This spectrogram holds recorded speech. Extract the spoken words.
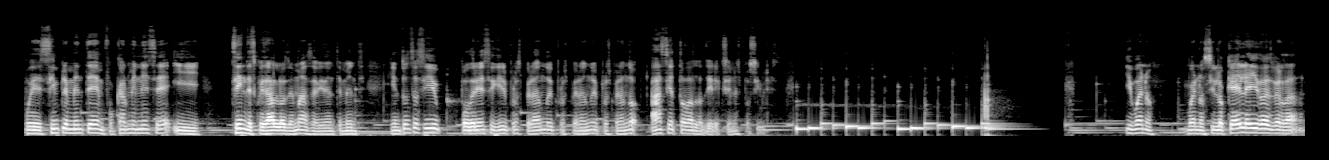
pues simplemente enfocarme en ese y sin descuidar los demás, evidentemente. Y entonces así podré seguir prosperando y prosperando y prosperando hacia todas las direcciones posibles. Y bueno, bueno, si lo que he leído es verdad,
